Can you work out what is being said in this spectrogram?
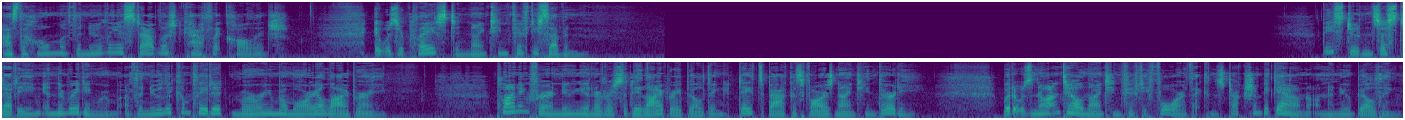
as the home of the newly established Catholic College. It was replaced in 1957. These students are studying in the reading room of the newly completed Murray Memorial Library. Planning for a new university library building dates back as far as 1930, but it was not until 1954 that construction began on a new building.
